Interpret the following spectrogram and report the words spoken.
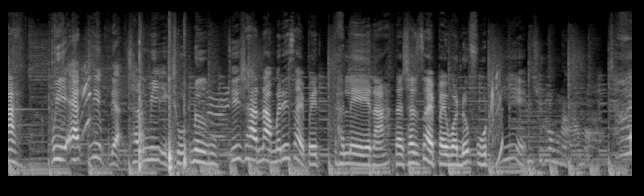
อะ V Active เนี่ย ฉันมีอีกชุดหนึ่งที่ฉันน่ะไม่ได้ใส่ไปทะเลนะ แต่ฉันใส่ไป Wonderfood นี่ นี่ชุดลงน้ำเหรอใช่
